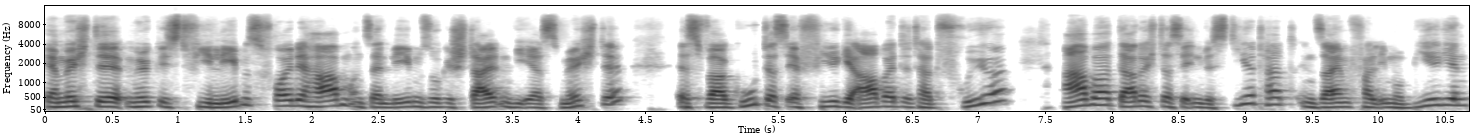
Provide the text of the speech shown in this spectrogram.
er möchte möglichst viel Lebensfreude haben und sein Leben so gestalten, wie er es möchte. Es war gut, dass er viel gearbeitet hat früher, aber dadurch, dass er investiert hat, in seinem Fall Immobilien,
